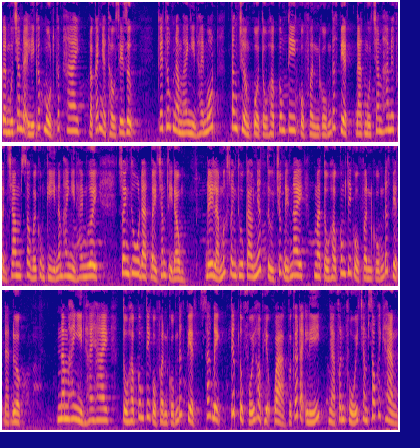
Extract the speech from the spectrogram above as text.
gần 100 đại lý cấp 1, cấp 2 và các nhà thầu xây dựng. Kết thúc năm 2021, tăng trưởng của tổ hợp công ty cổ phần gốm đất Việt đạt 120% so với cùng kỳ năm 2020, doanh thu đạt 700 tỷ đồng. Đây là mức doanh thu cao nhất từ trước đến nay mà tổ hợp công ty cổ phần gốm đất Việt đạt được. Năm 2022, tổ hợp công ty cổ phần gốm Đức Việt xác định tiếp tục phối hợp hiệu quả với các đại lý, nhà phân phối chăm sóc khách hàng,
